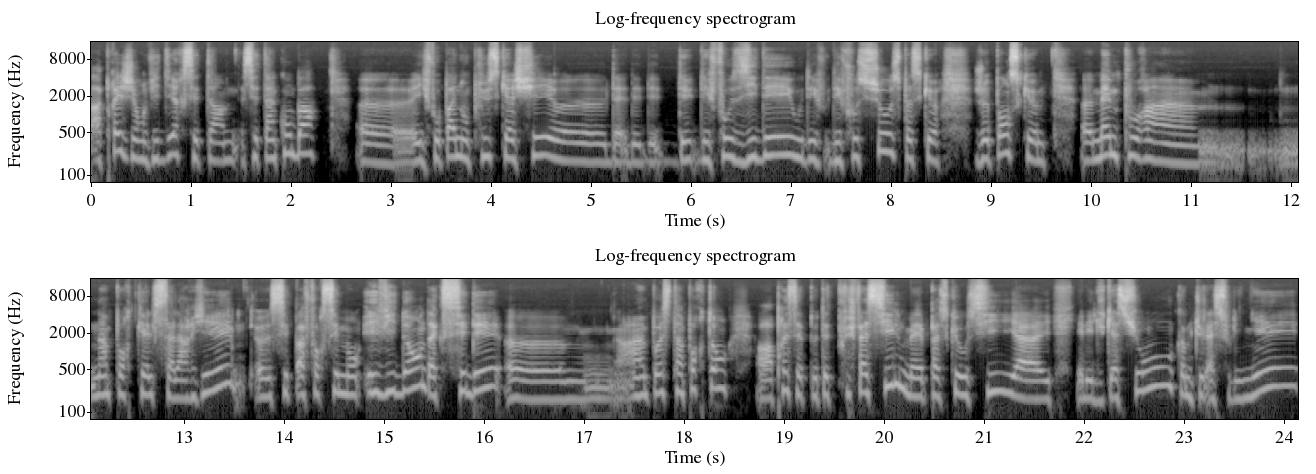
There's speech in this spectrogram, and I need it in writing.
après j'ai envie de dire que c'est un c'est un combat. Il faut pas non plus cacher euh, des, des, des, des, fausses idées ou des, fausses choses parce que je pense que euh, même pour un n'importe quel salarié, euh, c'est pas forcément évident d'accéder euh, à un poste important. Alors après, c'est peut-être plus facile, mais parce que aussi il y a, l'éducation, comme tu l'as souligné,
